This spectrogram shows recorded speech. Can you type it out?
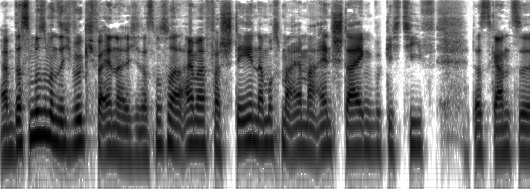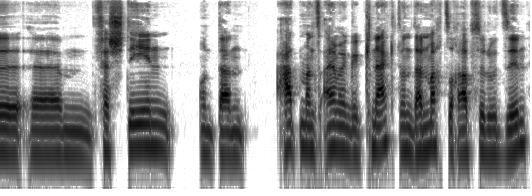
Ähm, das muss man sich wirklich verinnerlichen. Das muss man einmal verstehen, da muss man einmal einsteigen, wirklich tief das Ganze ähm, verstehen und dann hat man es einmal geknackt und dann macht es auch absolut Sinn.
